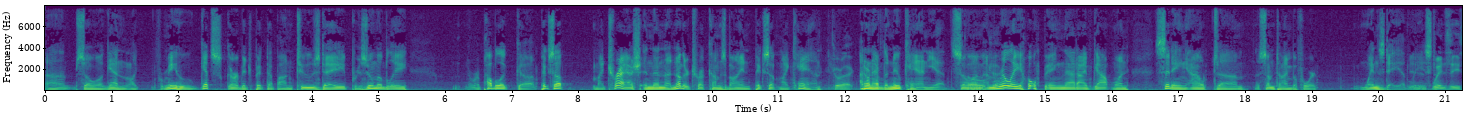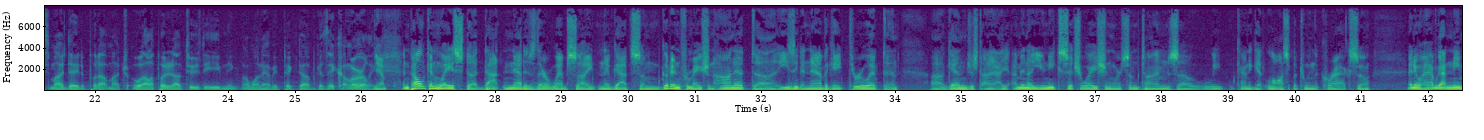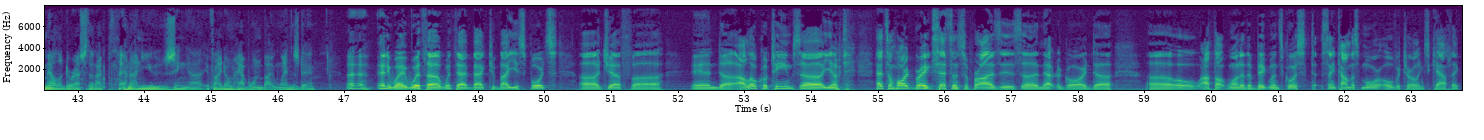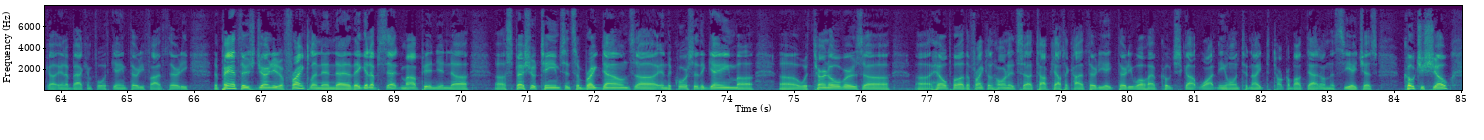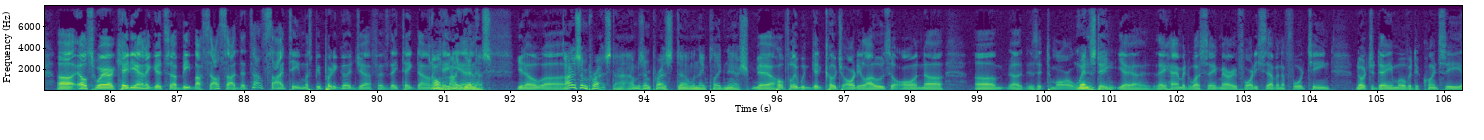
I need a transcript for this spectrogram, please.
Uh, so again, like for me, who gets garbage picked up on Tuesday, presumably the Republic uh, picks up my trash, and then another truck comes by and picks up my can. Correct. I don't have the new can yet, so Oh, I'm, I'm really hoping that I've got one sitting out um, sometime before Wednesday at least. Wednesday's my day to put out my. Tr- well, I put it out Tuesday evening. I want to have it picked up because they come early. Yeah, and PelicanWaste.net is their website, and they've got some good information on it. Uh, easy to navigate through it, and uh, again, just I, I'm in a unique situation where sometimes uh, we kind of get lost between the cracks. So, anyway, I've got an email address that I plan on using uh, if I don't have one by Wednesday. Uh, anyway, with uh, with that, back to Bayou Sports, uh, Jeff, and our local teams, you know, had some heartbreaks, had some surprises in that regard. Uh, oh, I thought one of the big ones, of course, St. Thomas More over Teurlings Catholic uh, in a back and forth game, 35-30. The Panthers journey to Franklin, and uh, they get upset, in my opinion. Uh, special teams and some breakdowns uh, in the course of the game uh, with turnovers. Help the Franklin Hornets top Catholic High 38-30. We'll have Coach Scott Watney on tonight to talk about that on the CHS Coaches Show. Uh, elsewhere, Acadiana gets uh, beat by Southside. That Southside team must be pretty good, Jeff, as they take down Oh Acadiana. my goodness! You know, uh, I was impressed. I, I was impressed uh, when they played Nish. yeah, hopefully we can get Coach Artie Laus on. Uh, um, uh, is it tomorrow? Wednesday. Yeah, they hammered West St. Mary forty-seven to fourteen. Notre Dame over to Quincy.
